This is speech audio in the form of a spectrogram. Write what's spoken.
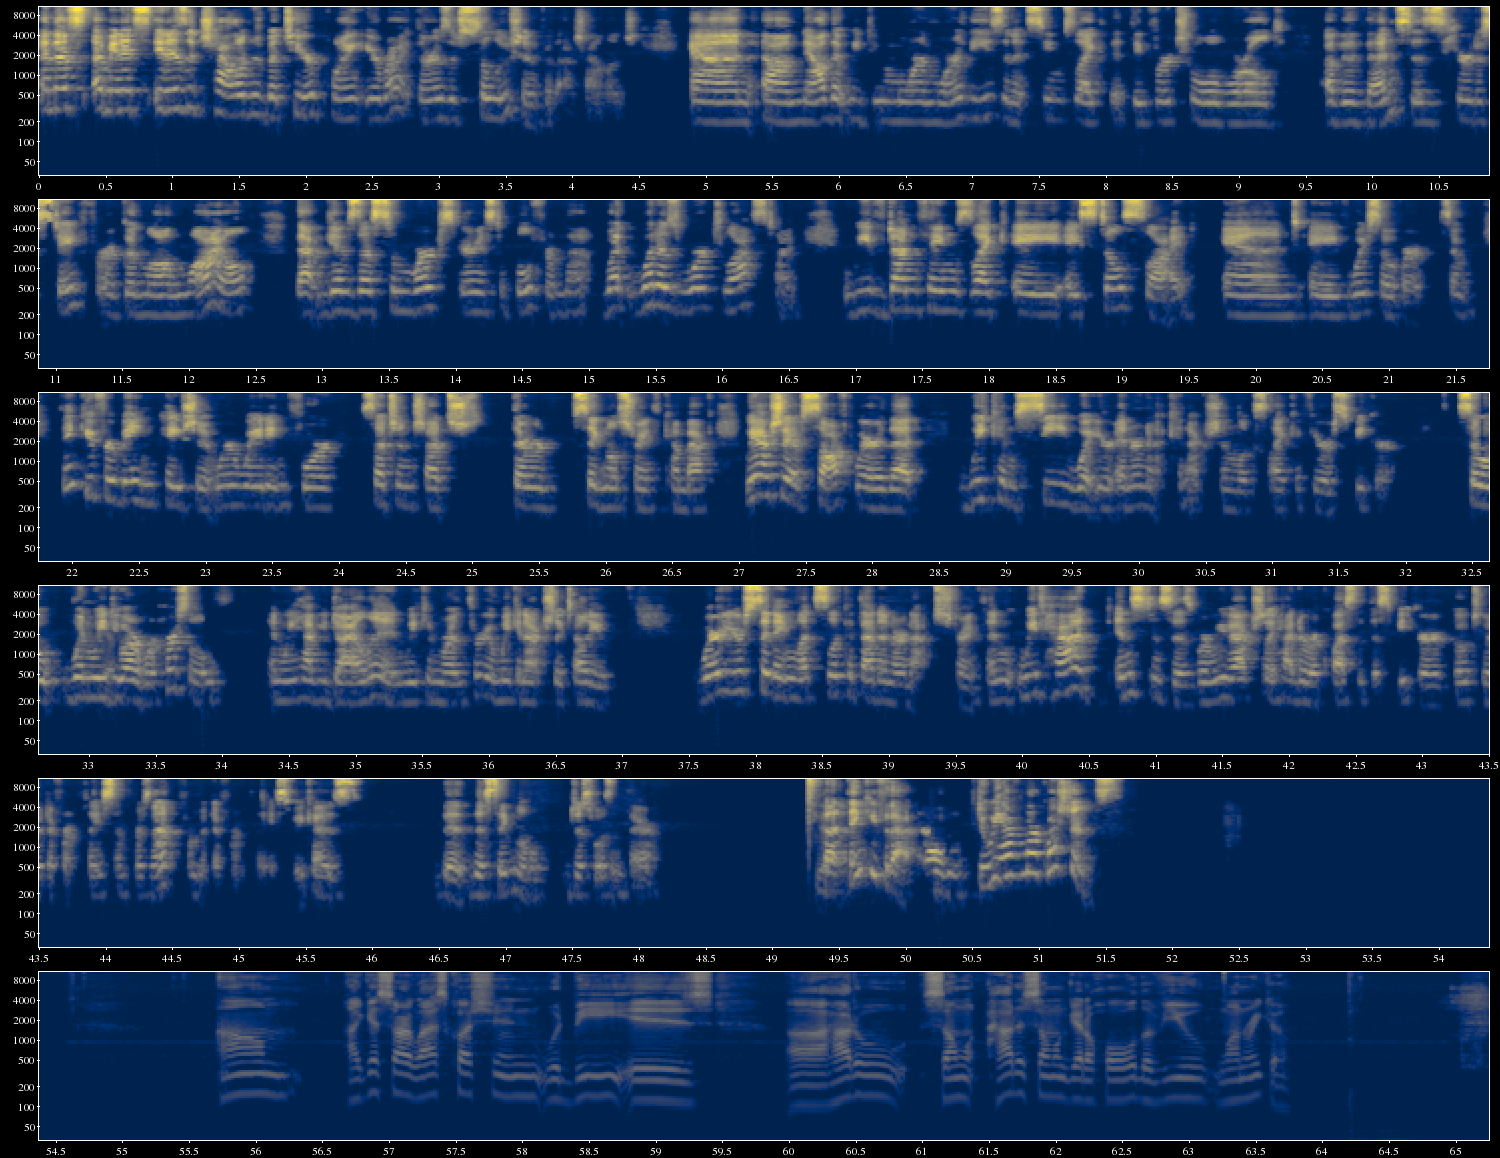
And that's I mean it's it is a challenge, but to your point, you're right. There is a solution for that challenge, and um, now that we do more and more of these, and it seems like that the virtual world of events is here to stay for a good long while. That gives us some more experience to pull from that. What what has worked last time? We've done things like a, a still slide and a voiceover. So thank you for being patient. We're waiting for such and such their signal strength come back. We actually have software that we can see what your internet connection looks like if you're a speaker. So when we do our rehearsals and we have you dial in, we can run through and we can actually tell you, where you're sitting, let's look at that internet strength. And we've had instances where we've actually had to request that the speaker go to a different place and present from a different place because the, the signal just wasn't there. Yeah. But thank you for that. Um, do we have more questions? Um, I guess our last question would be is uh, how do someone how does someone get a hold of you, Juan Rico?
